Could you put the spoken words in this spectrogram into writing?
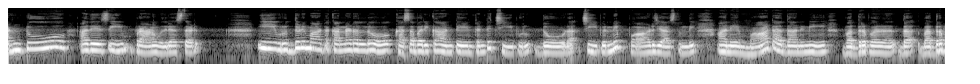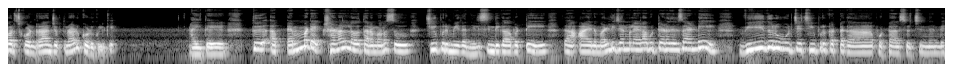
అంటూ అదేసి ప్రాణం వదిలేస్తాడు. ఈ వృద్ధుడి మాట కన్నడంలో కసబరిక అంటే ఏంటంటే చీపురు దూడ చీపురిని పాడు చేస్తుంది అనే మాట దానిని భద్రపర భద్రపరచుకోండిరా అని చెప్తున్నాడు కొడుకులకి. అయితే ఎమ్మటే క్షణంలో తన మనసు చీపురి మీద నిలిసింది కాబట్టి ఆయన మళ్ళీ జన్మలో ఎలా పుట్టాడో తెలుసా అండి? వీధులు ఊడ్చే చీపురు కట్టగా పుట్టాల్సి వచ్చిందండి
